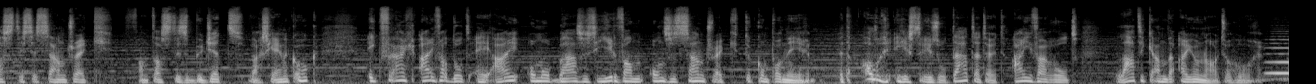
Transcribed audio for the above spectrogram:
Fantastische soundtrack, fantastische budget waarschijnlijk ook. Ik vraag Aiva.ai om op basis hiervan onze soundtrack te componeren. Het allereerste resultaat dat uit Aiva rolt, laat ik aan de Ionauten horen.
